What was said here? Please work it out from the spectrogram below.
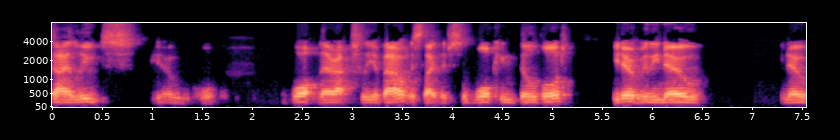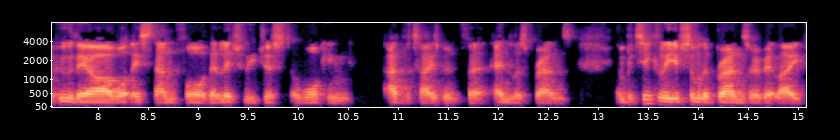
dilutes, you know, what they're actually about. It's like they're just a walking billboard. You don't really know, you know, who they are, what they stand for. They're literally just a walking advertisement for endless brands. And particularly if some of the brands are a bit like,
